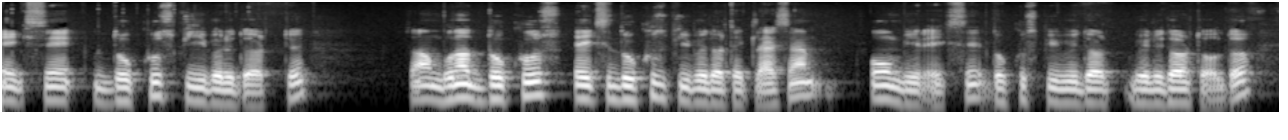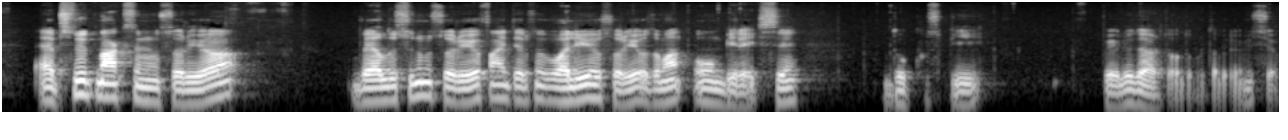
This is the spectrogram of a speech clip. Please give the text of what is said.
eksi 9 pi bölü 4'tü. Tamam buna 9 eksi 9 pi bölü 4 eklersem 11 eksi 9 pi bölü 4, bölü 4 oldu. Absolute maksimum soruyor. Value'sunu mu soruyor? Find absolute value soruyor. O zaman 11 eksi 9 pi bölü 4 oldu. Burada bölümümüz yok.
